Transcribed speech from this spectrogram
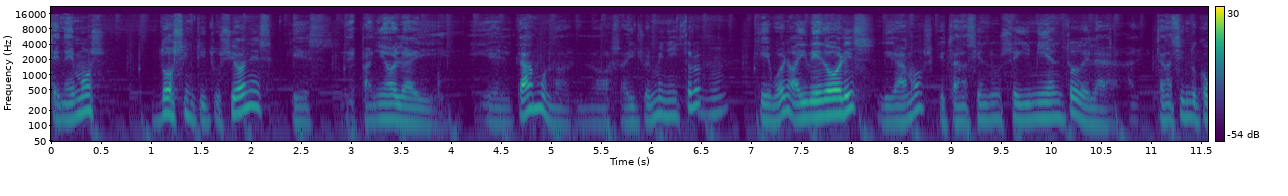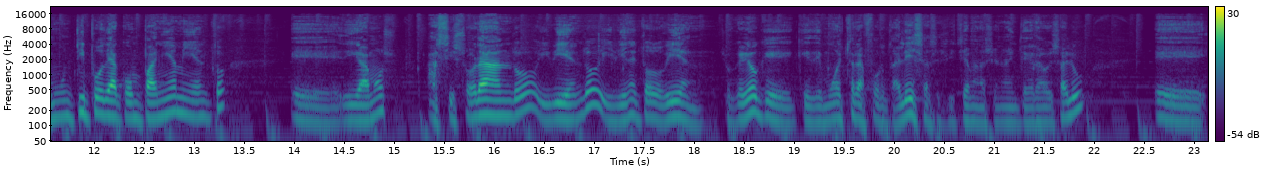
tenemos dos instituciones, que es la española y, el CASMU, nos, ha dicho el ministro, que bueno, hay vedores, digamos, que están haciendo un seguimiento de la. están haciendo como un tipo de acompañamiento, eh, digamos, asesorando y viendo, y viene todo bien. Yo creo que, demuestra fortalezas el Sistema Nacional Integrado de Salud eh,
